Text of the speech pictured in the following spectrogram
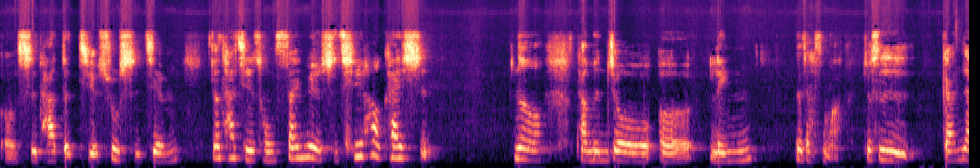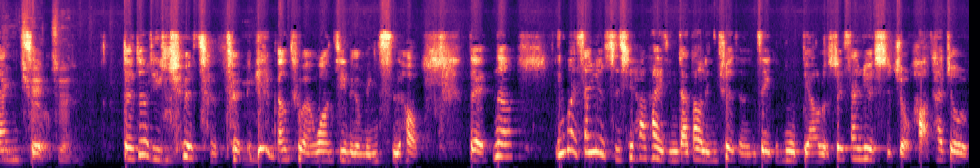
呃是它的结束时间，那它其实从三月十七号开始。那他们就呃零，那叫什么？就是感染者，对，就零确诊。对，刚突然忘记那个名词哈。对，那因为三月十七号他已经达到零确诊的这个目标了，所以三月十九号他就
